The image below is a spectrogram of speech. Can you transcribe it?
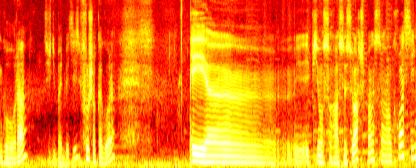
Gora, si je dis pas de bêtises, Frušoka Gora. Et puis on sera ce soir, je pense, en Croatie.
